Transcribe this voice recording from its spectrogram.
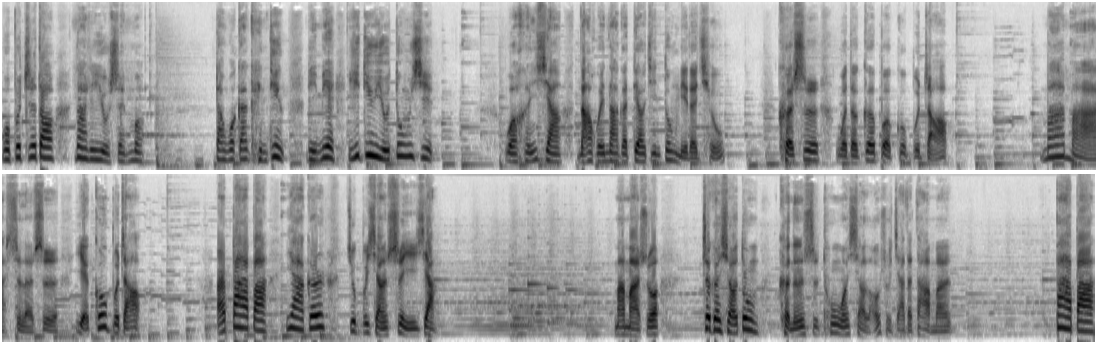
我不知道那里有什么。但我敢肯定，里面一定有东西。我很想拿回那个掉进洞里的球，可是我的胳膊够不着。妈妈试了试，也够不着，而爸爸压根儿就不想试一下。妈妈说：“这个小洞可能是通往小老鼠家的大门。”爸爸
